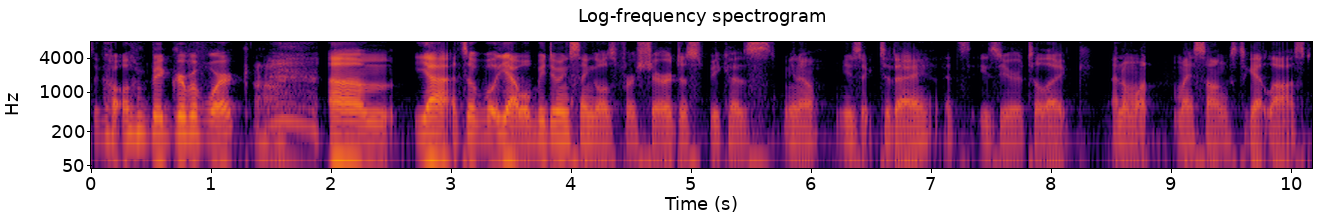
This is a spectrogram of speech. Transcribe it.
to call a big group of work. Uh-huh. Um, yeah, so well, yeah, we'll be doing singles for sure, just because you know music today, it's easier to like. I don't want my songs to get lost,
